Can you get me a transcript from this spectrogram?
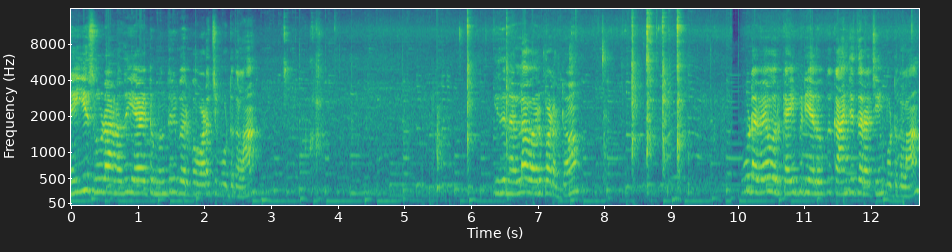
நெய் சூடானது ஏழு முந்திரி பருப்பை உடச்சி போட்டுக்கலாம். இது நல்லா வறுபடட்டும். கூடவே ஒரு கைப்பிடி அளவுக்கு காஞ்ச திராட்சையும் போட்டுக்கலாம்.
